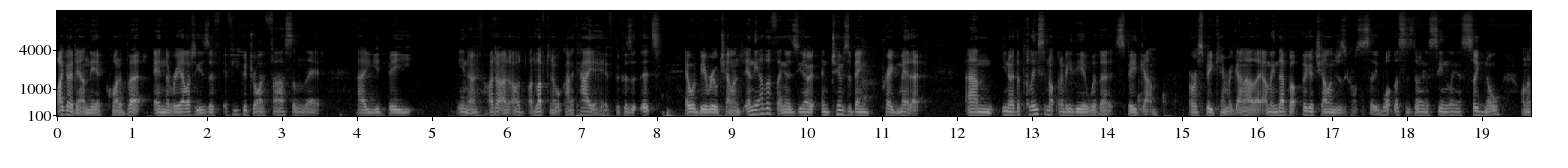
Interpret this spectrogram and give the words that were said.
I go down there quite a bit, and the reality is, if, if you could drive faster than that, uh, you'd be, you know, I don't, I'd, I'd love to know what kind of car you have because it, it's it would be a real challenge. And the other thing is, you know, in terms of being pragmatic, um, you know, the police are not going to be there with a speed gun or a speed camera gun, are they? I mean, they've got bigger challenges across the city. What this is doing is sending a signal on a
